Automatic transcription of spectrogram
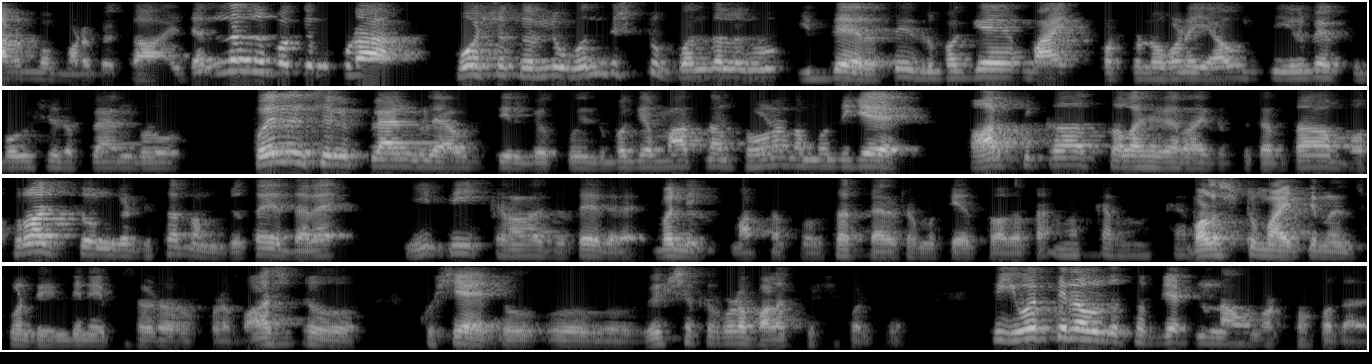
ಆರಂಭ ಮಾಡ್ಬೇಕಾ? ಇದೆಲ್ಲದರ ಬಗ್ಗೆ ಕೂಡ ಪೋಷಕರಲ್ಲಿ ಒಂದಿಷ್ಟು ಗೊಂದಲಗಳು ಇದ್ದೇ ಇರುತ್ತೆ. ಇದ್ರ ಬಗ್ಗೆ ಮಾಹಿತಿ ಕೊಟ್ಕೊಂಡು ಹೋಗೋಣ. ಯಾವ ರೀತಿ ಇರಬೇಕು ಭವಿಷ್ಯದ ಪ್ಲಾನ್ಗಳು? ಫೈನಾನ್ಷಿಯಲ್ ಪ್ಲಾನ್ಗಳು ಯಾವ ರೀತಿ ಇರಬೇಕು? ಇದ್ರ ಬಗ್ಗೆ ಮಾತನಾಡ್ತಾ ಹೋಗೋಣ. ನಮ್ಮೊಂದಿಗೆ ಆರ್ಥಿಕ ಸಲಹೆಗಾರಾಗಿರ್ತಕ್ಕಂಥ ಬಸವರಾಜ್ ಚೋನ್ಗಟ್ಟಿ ಸರ್ ನಮ್ಮ ಜೊತೆ ಇದ್ದಾರೆ. ಇಟಿ ಕನ್ನಡ ಜೊತೆ ಇದ್ದಾರೆ. ಬನ್ನಿ ಮಾತನಾಡ್ಕೊಂಡು ಸರ್. ಕಾರ್ಯಕ್ರಮಕ್ಕೆ ಸ್ವಾಗತ. ನಮಸ್ಕಾರ ನಮಸ್ಕಾರ. ಬಹಳಷ್ಟು ಮಾಹಿತಿ ಹಂಚ್ಕೊಂಡ್ರಿ ಹಿಂದಿನ ಎಪಿಸೋಡ್ ಅವರು ಕೂಡ ಬಹಳಷ್ಟು ಖುಷಿ ವೀಕ್ಷಕರು ಕೂಡ ಬಹಳ ಖುಷಿ ಪಡ್ತು ಇವತ್ತಿನ ಒಂದು ಸಬ್ಜೆಕ್ಟ್ ನಾವು ನೋಡ್ತಾ ಹೋದಾಗ,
